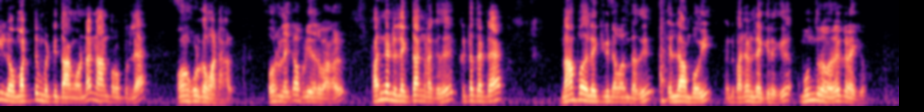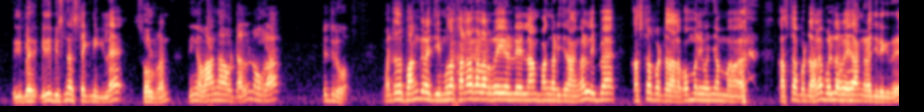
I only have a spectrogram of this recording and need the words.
கிலோ மட்டும் வெட்டி தாங்கன்னா நான் பொறுப்பில் அவங்க கொடுக்க மாட்டாங்க. ஒரு லைக் அப்படியே தருவாங்க. பன்னெண்டு லைக் தான் கிடக்குது. கிட்டத்தட்ட நாற்பது லைக் கிட்ட வந்தது. எல்லாம் போய் ரெண்டு பன்னெண்டு லைக் இருக்குது முந்திர வரை கிடைக்கும். இது இது பிஸ்னஸ் டெக்னிக்கில் சொல்கிறேன் நீங்கள் வாங்காவிட்டாலும் நம்மளாக விற்றுருவோம் மற்றது பங்குறச்சி முதல் கலர் கலர் ரேகள் எல்லாம் பங்கடிச்சினாங்க இப்போ கஷ்டப்பட்டதால் கொம்பனி கொஞ்சம் கஷ்டப்பட்டதால் வெள்ளை ரே தான் கிடச்சிருக்குது.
